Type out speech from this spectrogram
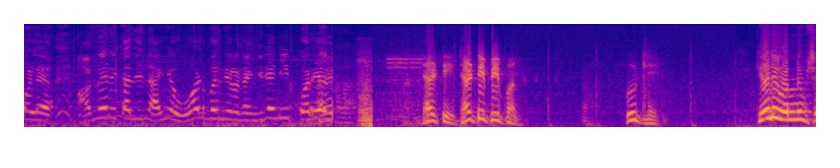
ಕೊಳ್ಳೆ ಅಮೆರಿಕಾದಿಂದ ಹಂಗೆ ಓಡ್ ಬಂದಿರೋ ನಂಗಿದೆ ನೀನ್ Korean dirty dirty people good lady ಕೇಳಿ ಒಂದ್ ನಿಮಿಷ.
